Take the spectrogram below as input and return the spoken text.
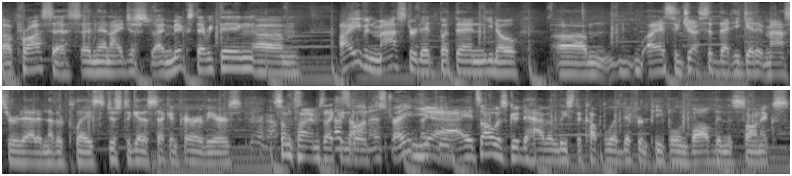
uh, process, and then I just I mixed everything. Um, I even mastered it, but then you know um, I suggested that he get it mastered at another place just to get a second pair of ears. Sometimes I That's can go, honest, right? Like Yeah, it's always good to have at least a couple of different people involved in the sonics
